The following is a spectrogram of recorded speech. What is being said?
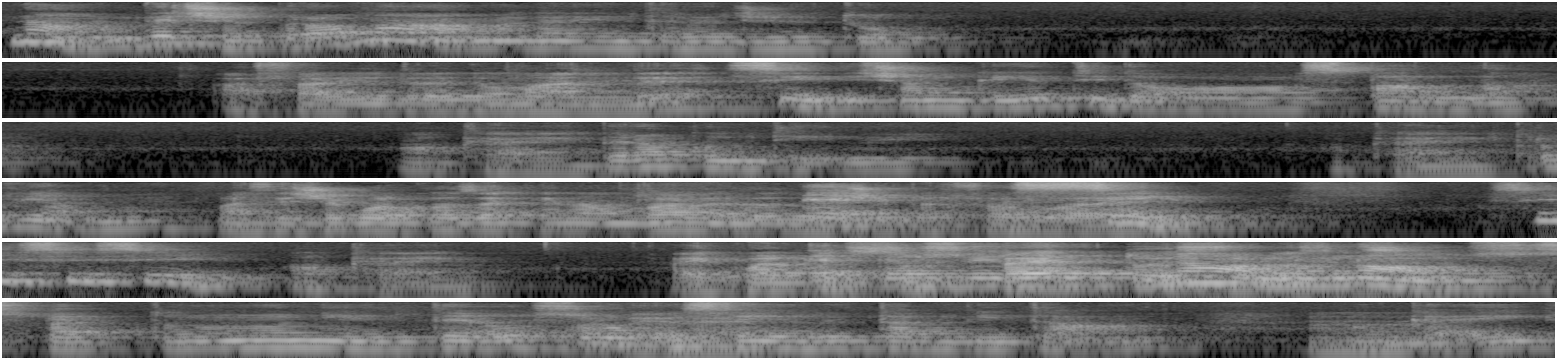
No, invece prova a magari interagire tu. a fargli delle domande. Sì, diciamo che io ti do spalla, Ok, però continui. Ok. Proviamo. Ma se c'è qualcosa che non va me lo dici Eh, per favore? Sì. Sì, sì, sì. Ok. Hai qualche per sospetto? vedere- No, non se- ho un sospetto, non ho niente, ho solo questa irritabilità, Mhm. ok?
